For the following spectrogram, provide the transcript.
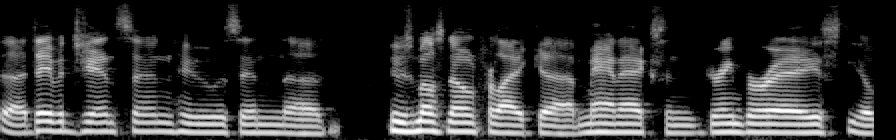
uh, David Janssen, who was in uh, who's most known for like uh, Mannix and Green Berets. You know,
